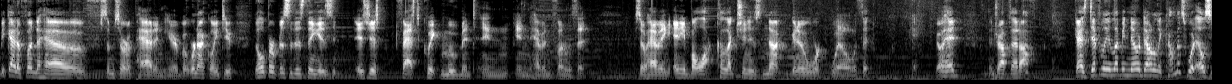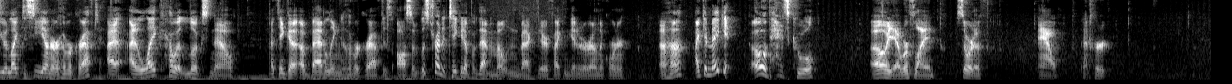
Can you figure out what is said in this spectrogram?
Be kind of fun to have some sort of pad in here, but we're not going to. The whole purpose of this thing is is just fast, quick movement and in having fun with it. So having any block collection is not going to work well with it. Okay, go ahead and drop that off. Guys, definitely let me know down in the comments what else you would like to see on our hovercraft. I, I like how it looks now. I think a, a battling hovercraft is awesome. Let's try to take it up that mountain back there if I can get it around the corner. Uh-huh. I can make it. Oh, that is cool. Oh, yeah, we're flying. Sort of. Ow. That hurt.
